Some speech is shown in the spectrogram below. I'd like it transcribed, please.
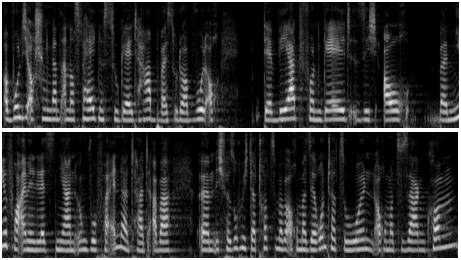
obwohl ich auch schon ein ganz anderes Verhältnis zu Geld habe, weißt du, oder obwohl auch der Wert von Geld sich auch bei mir vor allem in den letzten Jahren irgendwo verändert hat. Aber ähm, ich versuche mich da trotzdem aber auch immer sehr runterzuholen und auch immer zu sagen, komm,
